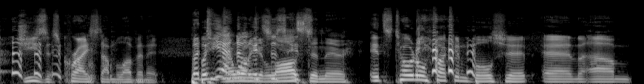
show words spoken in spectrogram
Jesus Christ, I'm loving it. But But, yeah, I no, want to it's get just lost it's, in there. it's total fucking bullshit. And um,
